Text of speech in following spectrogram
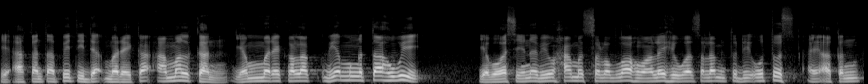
ya akan tapi tidak mereka amalkan. Yang mereka dia mengetahui ya bahwasanya Nabi Muhammad Shallallahu Alaihi Wasallam itu diutus ya, akan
